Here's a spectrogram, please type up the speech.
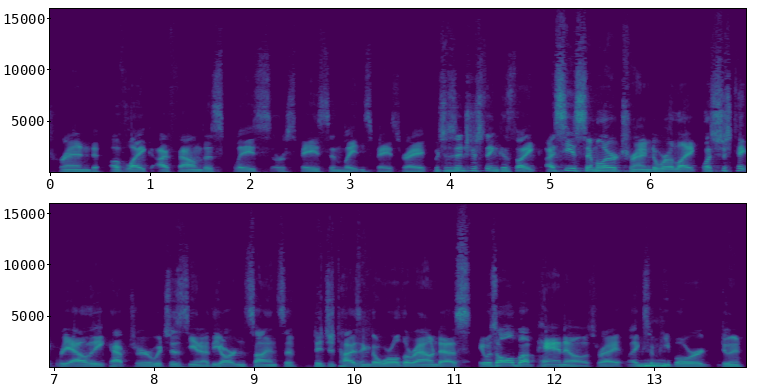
trend of like I found this place or space in latent space, right? Which is interesting because like I see a similar trend where like let's just take reality capture, which is you know the art and science of digitizing the world around us. It was all about panos, right? Like mm-hmm. so people were doing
